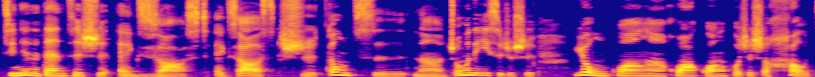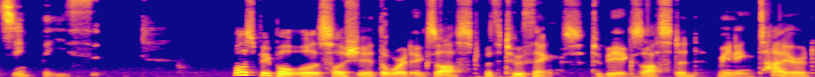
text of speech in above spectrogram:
今天的单词是 exhaust。exhaust 是动词，那中文的意思就是用光啊、花光或者是耗尽的意思。 Most people will associate the word exhaust with two things to be exhausted, meaning tired,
